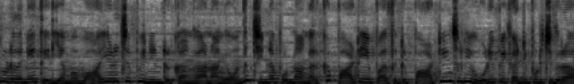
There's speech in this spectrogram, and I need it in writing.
சொல்றதுனே தெரியாம வாயடிச்சு போய் நின்று இருக்காங்க ஆனா அங்க வந்து சின்ன பொண்ணு அங்க இருக்க பாட்டியை பார்த்துட்டு பாட்டின்னு சொல்லி ஓடி போய் கட்டி பிடிச்சிக்கிறா.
